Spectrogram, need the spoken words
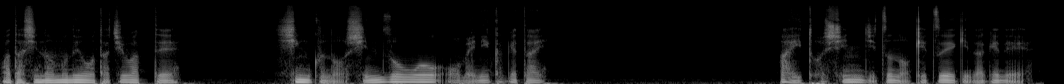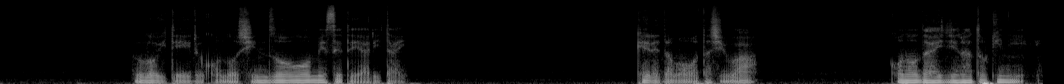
私の胸を立ち割って、真空の心臓をお目にかけたい。愛と真実の血液だけで、動いているこの心臓を見せてやりたい。けれども私は、この大事な時に、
